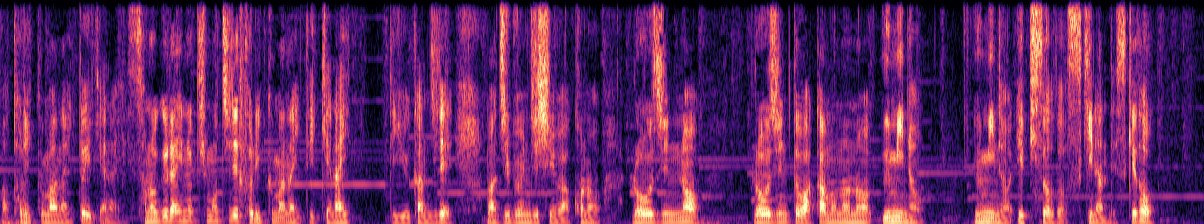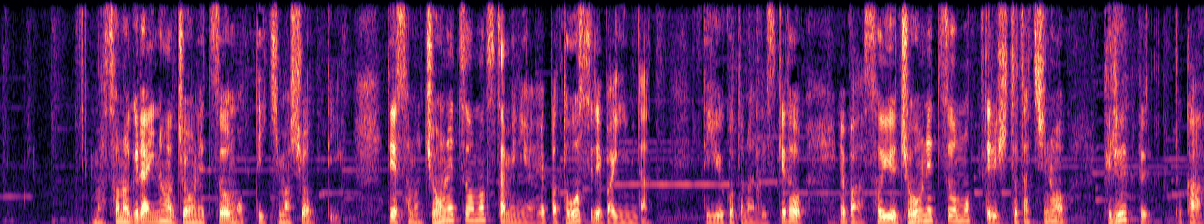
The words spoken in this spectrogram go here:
まあ、取り組まないといけない。そのぐらいの気持ちで取り組まないといけないっていう感じで、まあ、自分自身はこの老人の老人と若者の海の海のエピソード好きなんですけど、まあ、そのぐらいの情熱を持っていきましょうっていう。でその情熱を持つためにはやっぱどうすればいいんだっていうことなんですけどやっぱそういう情熱を持ってる人たちのグループとか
